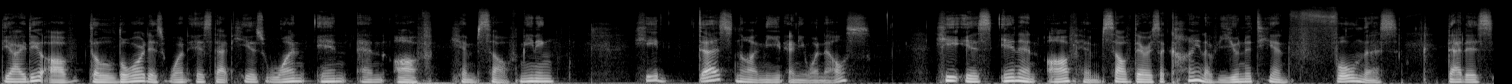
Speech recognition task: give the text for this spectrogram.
the idea of the Lord is one is that He is one in and of Himself, meaning He does not need anyone else. He is in and of Himself. There is a kind of unity and fullness that is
